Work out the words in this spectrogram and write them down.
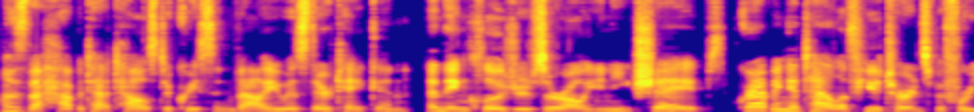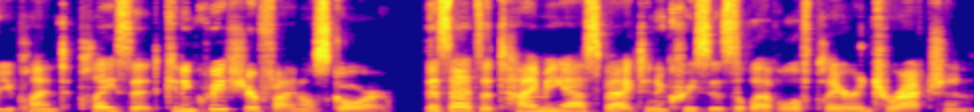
As the habitat tiles decrease in value as they're taken, and the enclosures are all unique shapes, grabbing a tile a few turns before you plan to place it can increase your final score. This adds a timing aspect and increases the level of player interaction.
